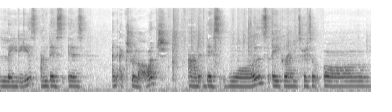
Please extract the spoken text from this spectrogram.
ladies, and this is an extra large. And this was a grand total of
